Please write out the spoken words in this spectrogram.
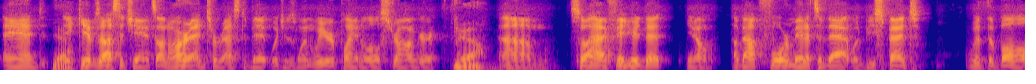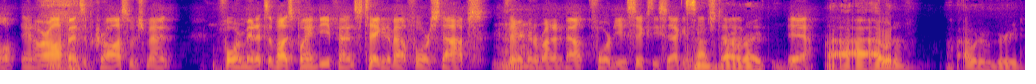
And Yeah. it gives us a chance on our end to rest a bit, which is when we were playing a little stronger. yeah. Um, so I figured that, you know, about four minutes of that would be spent with the ball in our offensive cross, which meant four minutes of us playing defense, taking about four stops because they're going to run it about 40 to 60 seconds. Sounds each about time. right. Yeah. I, I, I would have. I would have agreed.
